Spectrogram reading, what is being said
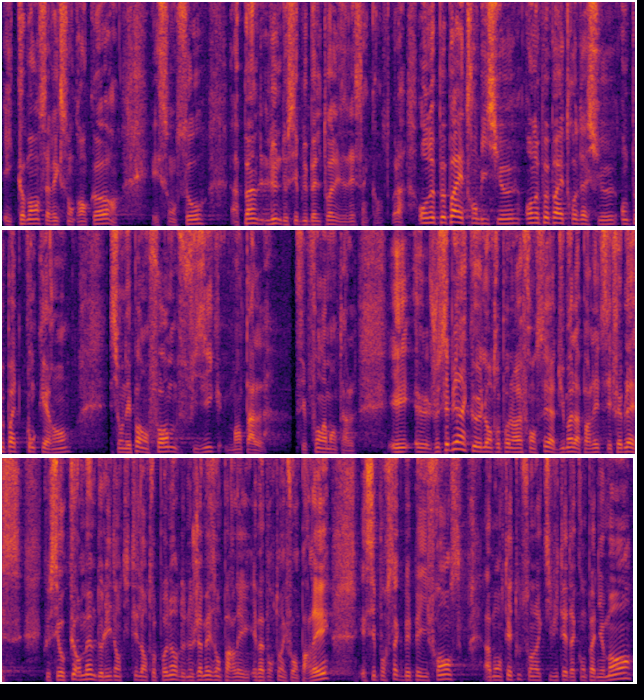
et il commence avec son grand corps et son seau à peindre l'une de ses plus belles toiles des années 50. Voilà. On ne peut pas être ambitieux, on ne peut pas être audacieux, on ne peut pas être conquérant si on n'est pas en forme physique, mentale. C'est fondamental. Et euh, je sais bien que l'entrepreneuriat français a du mal à parler de ses faiblesses, que c'est au cœur même de l'identité de l'entrepreneur de ne jamais en parler. Et bien pourtant, il faut en parler. Et c'est pour ça que BPI France a monté toute son activité d'accompagnement,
